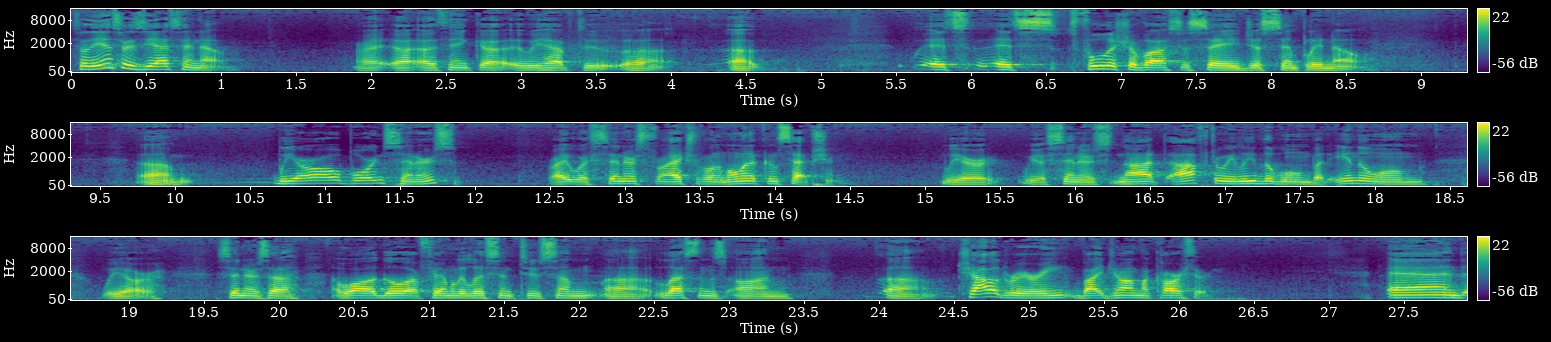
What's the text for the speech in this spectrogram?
So the answer is yes and no. Right? I think uh, we have to. Uh, uh, it's it's foolish of us to say just simply no. Um, we are all born sinners, right? We're sinners from actually from the moment of conception. We are we are sinners not after we leave the womb, but in the womb we are sinners. Uh, a while ago, our family listened to some uh, lessons on uh, child rearing by John MacArthur. And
